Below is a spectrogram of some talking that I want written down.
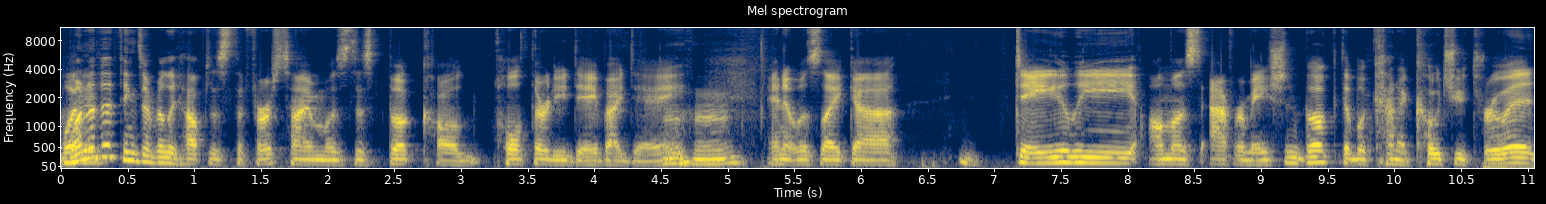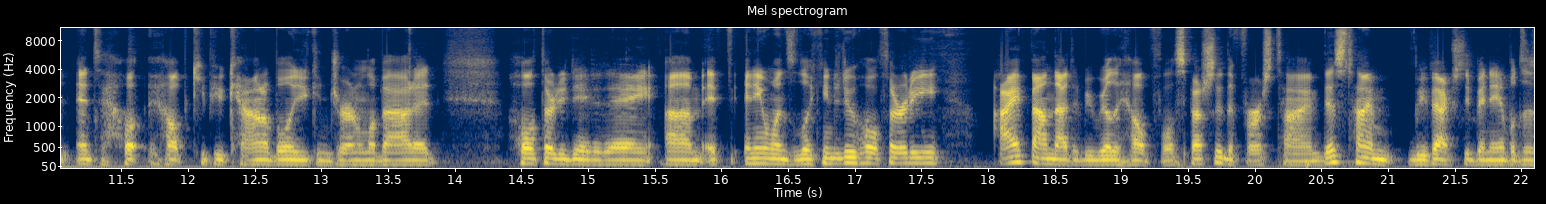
what one of the things that really helped us the first time was this book called Whole 30 Day by Day. Mhm. And it was like a daily almost affirmation book that would kind of coach you through it and to help, help keep you accountable. You can journal about it. Whole 30 Day to Day. Um, if anyone's looking to do Whole 30, I found that to be really helpful, especially the first time. This time, we've actually been able to,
